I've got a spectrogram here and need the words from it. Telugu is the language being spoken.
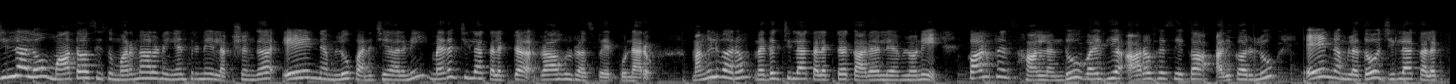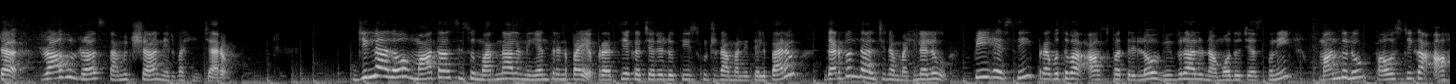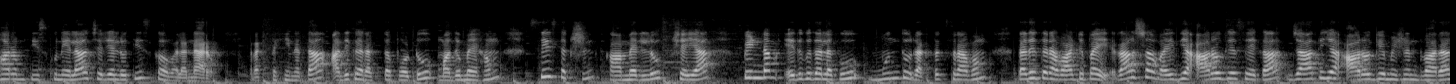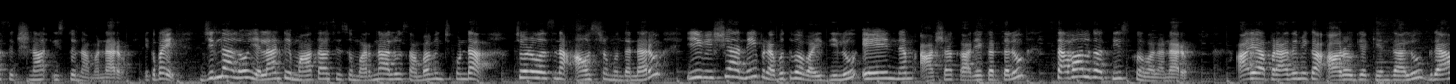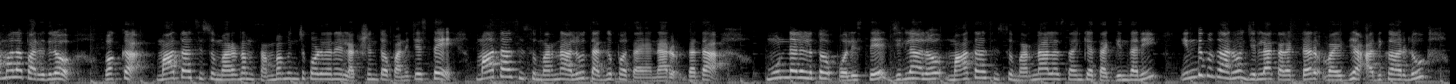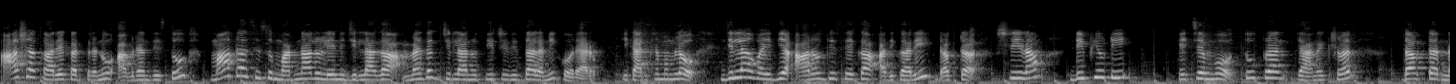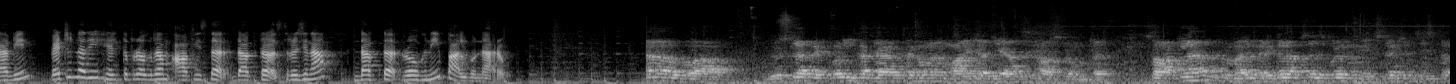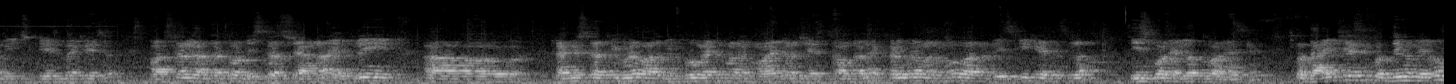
జిల్లాలో మాతా శిశు మరణాల నియంత్రణే లక్ష్యంగా ఏఎన్ఎంలు పనిచేయాలని మెదక్ జిల్లా కలెక్టర్ రాహుల్ రాజ్ పేర్కొన్నారు. మంగళవారం మెదక్ జిల్లా కలెక్టర్ కార్యాలయంలోని కాన్ఫరెన్స్ హాల్ నందు వైద్య ఆరోగ్య శాఖ అధికారులు ఏఎన్ఎంలతో జిల్లా కలెక్టర్ రాహుల్ రాజ్ సమీక్ష నిర్వహించారు. జిల్లాలో మాతా శిశు మరణాల నియంత్రణపై ప్రత్యేక చర్యలు తీసుకుంటున్నామని తెలిపారు. గర్భం దాల్చిన మహిళలు పిహెచ్సి ప్రభుత్వ ఆసుపత్రిలో వివరాలు నమోదు చేసుకుని మందులు పౌష్టిక ఆహారం తీసుకునేలా చర్యలు తీసుకోవాలన్నారు. రక్తహీనత అధిక రక్తపోటు మధుమేహం సి సెక్షన్ కామెర్లు క్షయ పిండం ఎదుగుదలకు ముందు రక్తస్రావం తదితర వాటిపై రాష్ట్ర వైద్య ఆరోగ్య శాఖ జాతీయ ఆరోగ్య మిషన్ ద్వారా శిక్షణ ఇస్తున్నామన్నారు. ఇకపై జిల్లాలో ఎలాంటి మాతా శిశు మరణాలు సంభవించకుండా చూడవలసిన అవసరం ఉందన్నారు. ఈ విషయాన్ని ప్రభుత్వ వైద్యులు ఏఎన్ఎం ఆశా కార్యకర్తలు సవాల్గా తీసుకోవాలన్నారు. ఆయా ప్రాథమిక ఆరోగ్య కేంద్రాలు గ్రామాల పరిధిలో ఒక్క మాతా శిశు మరణం సంభవించకూడదనే లక్ష్యంతో పనిచేస్తే మాతా శిశు మరణాలు తగ్గిపోతాయన్నారు. గత మూడు నెలలతో పోలిస్తే జిల్లాలో మాతా శిశు మరణాల సంఖ్య తగ్గిందని ఇందుకు గాను జిల్లా కలెక్టర్ వైద్య అధికారులు ఆశా కార్యకర్తలను అభినందిస్తూ మాతా శిశు మరణాలు లేని జిల్లాగా మెదక్ జిల్లాను తీర్చిదిద్దాలని కోరారు. ఈ కార్యక్రమంలో జిల్లా వైద్య ఆరోగ్య శాఖ అధికారి doctor Sriram deputy HMO Toopran Jnaneshwar doctor Naveen veterinary health program officer doctor Srujana doctor Rohini పాల్గొన్నారు. దృష్టిలో పెట్టుకొని ఇంకా జాగ్రత్తగా మనం మానిటర్ చేయాల్సిన అవసరం ఉంటుంది. సో అట్లా మళ్ళీ మెడికల్ ఆఫీసర్స్ కూడా మేము ఇన్స్ట్రక్షన్స్ ఇస్తాం ఈచ్ కేస్ బై కేసు. పర్సనల్గా అందరితో డిస్కస్ చేయాలా? ఎవ్రీ ట్రైమిస్టర్కి కూడా వాళ్ళ ఇంప్రూవ్మెంట్ మనం మానిటర్ చేస్తూ ఉండాలి. ఎక్కడ కూడా మనము వాళ్ళని రిస్కీ కేసెస్లో తీసుకొని వెళ్ళొద్దు అనేసి. సో దయచేసి కొద్దిగా మీరు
